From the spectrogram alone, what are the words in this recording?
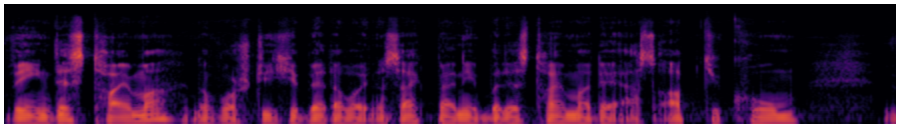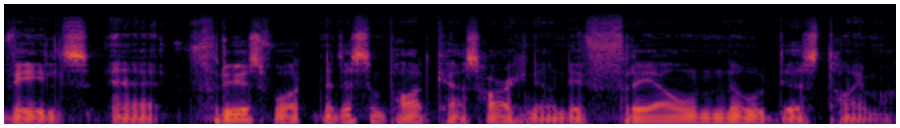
Wegen des Thema, da warst du hier besser, weil ich bin, aber das Thema, der ist abgekommen, weil es äh, früher Wort in diesem Podcast hören und die Frauen nur das Thema.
